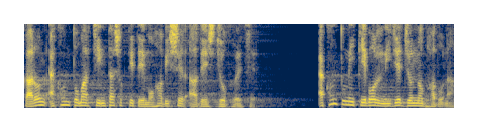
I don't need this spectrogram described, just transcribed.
কারণ এখন তোমার চিন্তাশক্তিতে মহাবিশ্বের আদেশ যোগ হয়েছে। এখন তুমি কেবল নিজের জন্য ভাবো না।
